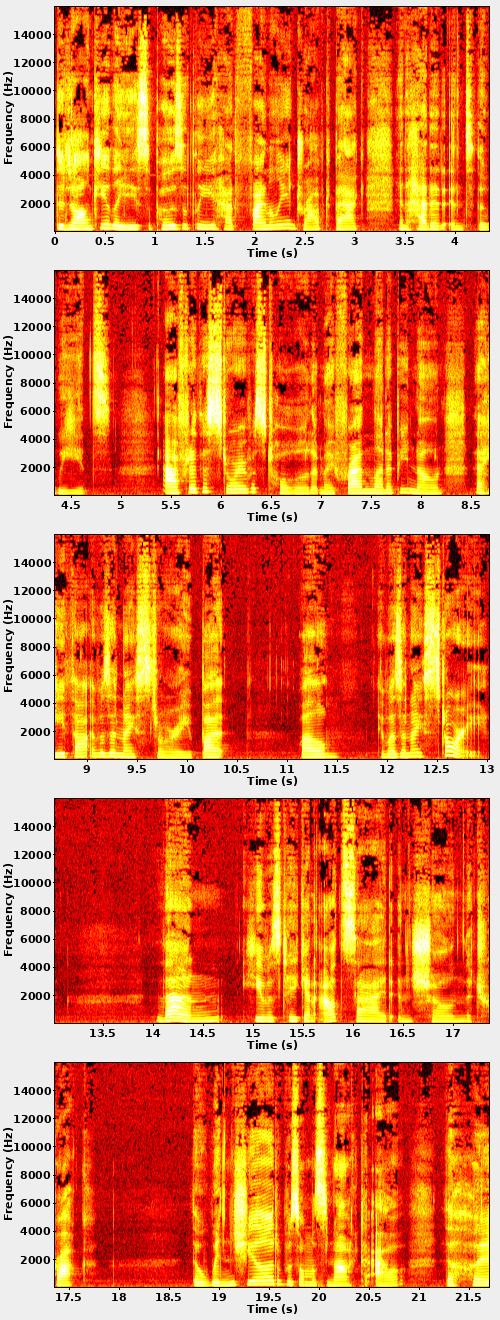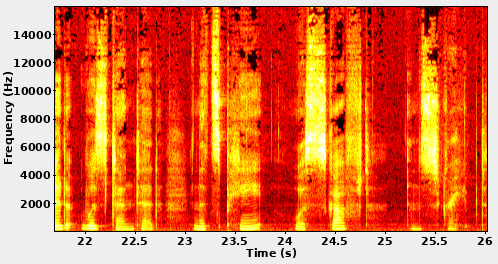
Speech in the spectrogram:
The donkey lady supposedly had finally dropped back and headed into the weeds. After the story was told, my friend let it be known that he thought it was a nice story, but, well, it was a nice story. Then he was taken outside and shown the truck. The windshield was almost knocked out, the hood was dented, and its paint was scuffed and scraped.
